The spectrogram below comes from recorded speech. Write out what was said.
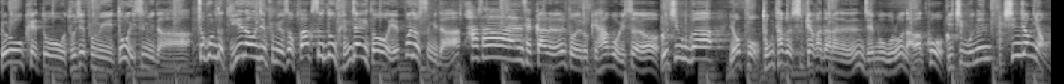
이렇게 또 두 제품이 또 있습니다. 조금 더 뒤에 나온 제품이어서 박스도 굉장히 더 예뻐졌습니다. 화사한 색깔을 또 이렇게 하고 있어요. 이 친구가 여포, 동탁을 습격하다라는 제목으로 나왔고 이 친구는 신정령,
